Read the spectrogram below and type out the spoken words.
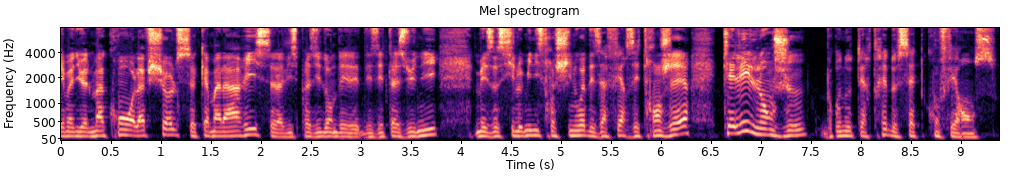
Emmanuel Macron, Olaf Scholz, Kamala Harris, la vice-présidente des, des États-Unis, mais aussi le ministre chinois des Affaires étrangères. Quel est l'enjeu, Bruno Tertrais, de cette conférence?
